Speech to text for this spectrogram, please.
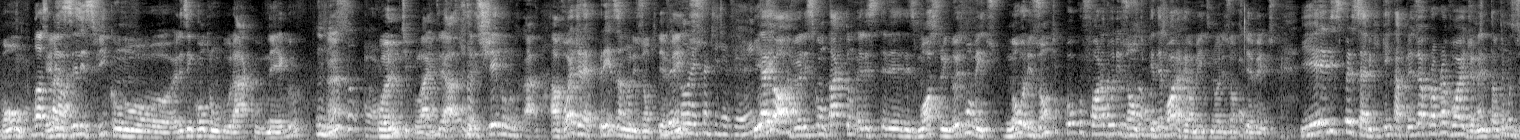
bom. Gosto eles, eles ficam no. Eles encontram um buraco negro, né? Isso, é. Quântico lá, entre aspas. Eles chegam. A, a Voyager é presa no horizonte de no eventos. restante de eventos. E aí, óbvio, eles contactam, eles, eles mostram em dois momentos, no horizonte e pouco fora do horizonte, porque demora realmente no horizonte de eventos. E eles percebem que quem está preso é a própria Voyager, né? Então temos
